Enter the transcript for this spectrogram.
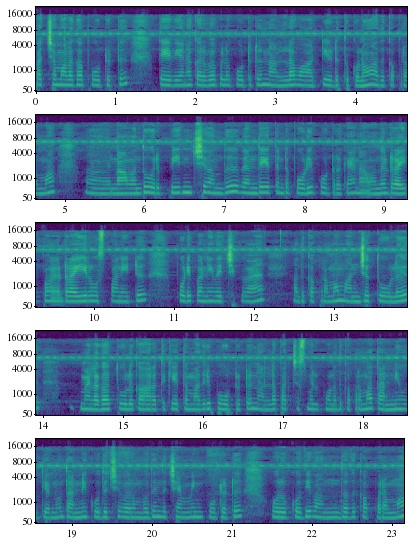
பச்சை மிளகா போட்டுட்டு தேவையான கருவேப்பிலை போட்டுட்டு நல்லா வாட்டி எடுத்துக்கணும். அதுக்கப்புறமா நான் வந்து ஒரு பிஞ்சு வந்து வெந்தயத்தின்ட்ட பொடி போட்டிருக்கேன். நான் வந்து ட்ரை ப ட்ரை ரோஸ்ட் பண்ணிவிட்டு பொடி பண்ணி வச்சுக்குவேன். அதுக்கப்புறமா மஞ்சத்தூள் மிளகாத்தூள் காரத்துக்கு ஏற்ற மாதிரி போட்டுட்டு நல்லா பச்சை ஸ்மெல் போனதுக்கப்புறமா தண்ணி ஊற்றிடணும் தண்ணி கொதித்து வரும்போது இந்த செம்மீன் போட்டுட்டு ஒரு கொதி வந்ததுக்கப்புறமா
